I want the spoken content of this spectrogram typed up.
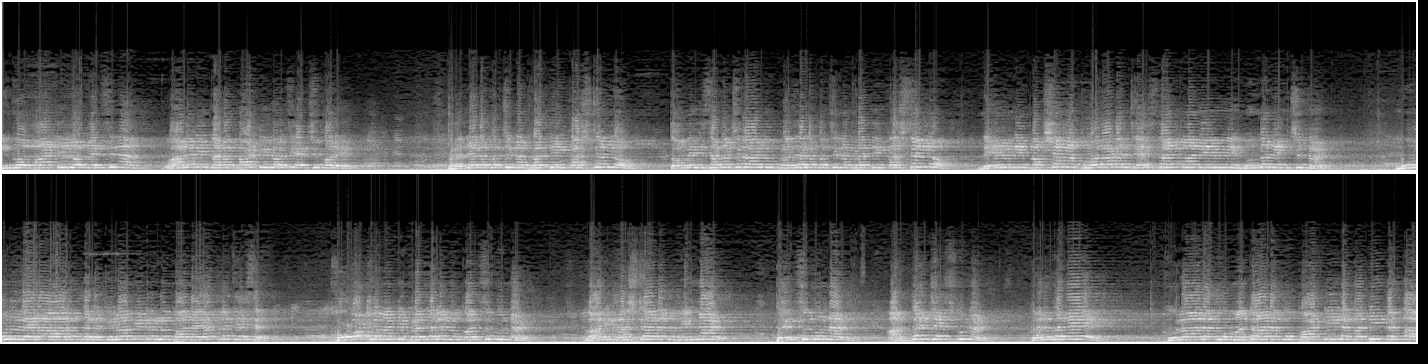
ఇంకో పార్టీలో వెలిసిన వాళ్ళని తన పార్టీలో చేర్చుకోలేదు. ప్రజలకు వచ్చిన ప్రతి కష్టంలో తొమ్మిది సంవత్సరాలు ప్రజలకు వచ్చిన ప్రతి కష్టంలో నేను మీ పక్షాన పోరాటం చేస్తాను అనేది ముందు నించున్నాడు మూడు వేల ఆరు వందల కిలోమీటర్లు పాదయాత్ర చేశాడు. కోట్ల మంది ప్రజలను కలుసుకున్నాడు. వారి కష్టాలను విన్నాడు తెలుసుకున్నాడు అర్థం చేసుకున్నాడు. కనుకనే కులాలకు మతాలకు పార్టీలకు అతీతంగా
